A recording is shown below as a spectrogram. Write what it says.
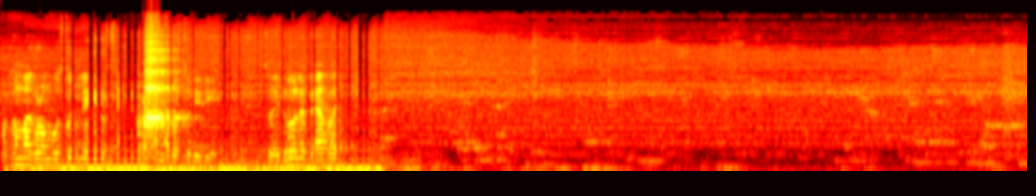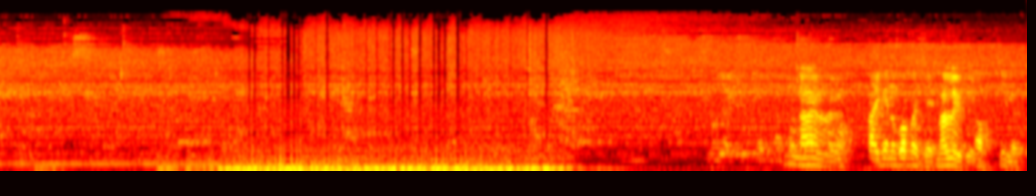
প্ৰথমবাৰ গৰম বস্তু দিলে কিন্তু ঠাণ্ডা বস্তু দি দিয়ে। তো সেইটো হ'লে বেয়া হয়। খাই কেনেকুৱা পাইছে। ভাল লাগিছে। অঁ ঠিক আছে।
